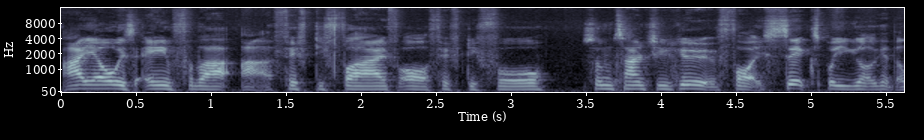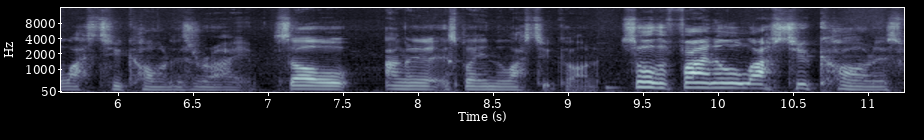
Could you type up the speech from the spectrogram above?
I always aim for that at 55 or 54. Sometimes you do it at 46, but you got to get the last two corners right. So I'm going to explain the last two corners. So the final last two corners,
